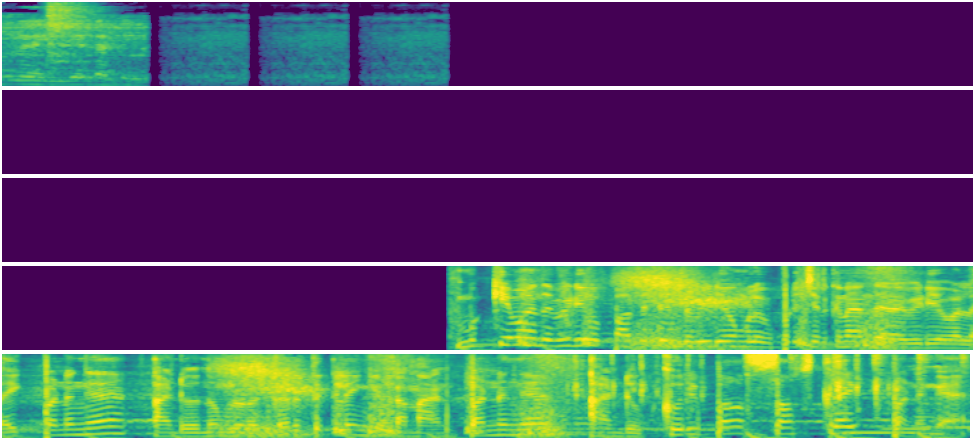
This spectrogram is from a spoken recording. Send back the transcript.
இங்கே முக்கியமாக இந்த வீடியோ பார்த்துட்டு இந்த வீடியோ உங்களுக்கு பிடிச்சிருக்குன்னா இந்த வீடியோவை லைக் பண்ணுங்கள் அண்ட் வந்து உங்களோட கருத்துக்களை இங்கே கமெண்ட் பண்ணுங்கள் அண்ட் குறிப்பாக சப்ஸ்கிரைப் பண்ணுங்கள்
